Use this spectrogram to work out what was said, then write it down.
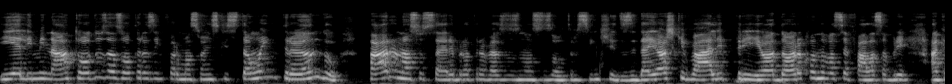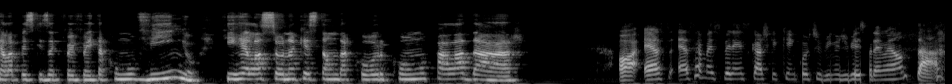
e eliminar todas as outras informações que estão entrando para o nosso cérebro através dos nossos outros sentidos. E daí eu acho que vale, Pri, eu adoro quando você fala sobre aquela pesquisa que foi feita com o vinho, que relaciona a questão da cor com o paladar. Ó, essa, essa é uma experiência que eu acho que quem curte vinho devia experimentar.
